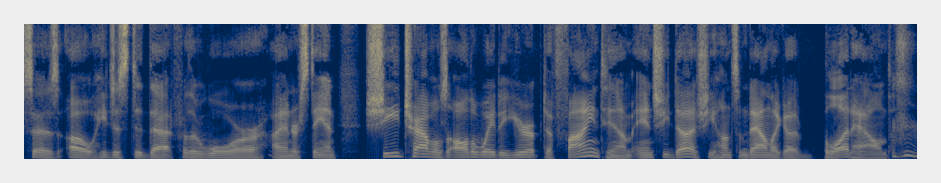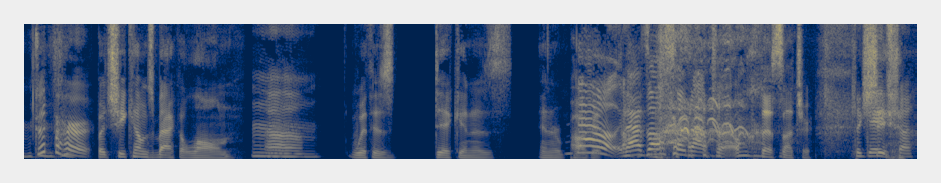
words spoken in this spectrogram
says, Oh, he just did that for the war. I understand. She travels all the way to Europe to find him, and she does. She hunts him down like a bloodhound. Good for her. but she comes back alone Mm. with his dick in his in her pocket. No, that's also not true. That's not true. The She- geisha.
